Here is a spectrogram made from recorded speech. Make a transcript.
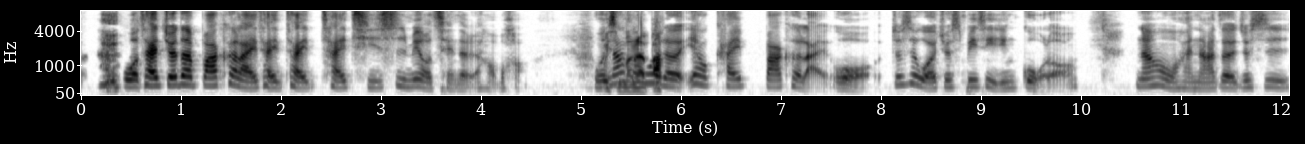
我才觉得巴克莱才才才歧视没有钱的人，好不好？我那时候为了要开巴克莱，我就是我 HSBC 已经过了，然后我还拿着，就是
